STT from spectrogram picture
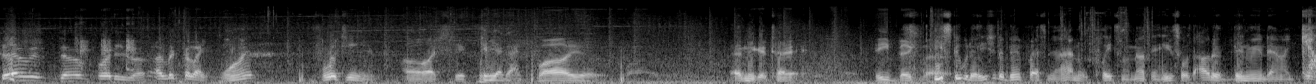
That was dumb funny, bro. I looked at like one, 14. Oh shit. Give me a gun. Fire. That nigga tight. He big man. He's stupid though. He should have been pressing me. I had no plates or nothing. He's supposed. I would have been ran down like kill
